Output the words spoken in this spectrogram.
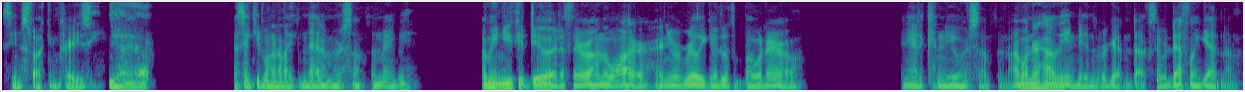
Seems fucking crazy. Yeah, yeah. I think you'd want to like net them or something, maybe. I mean, you could do it if they were on the water and you were really good with a bow and arrow and you had a canoe or something. I wonder how the Indians were getting ducks. They were definitely getting them.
